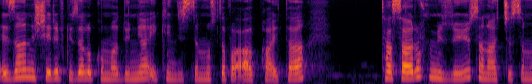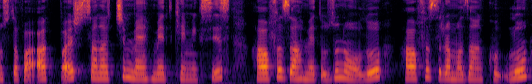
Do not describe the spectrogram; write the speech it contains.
Ezan-ı Şerif güzel okuma dünya ikincisi Mustafa Alpayta, Tasarruf müziği sanatçısı Mustafa Akbaş, sanatçı Mehmet Kemiksiz, Hafız Ahmet Uzunoğlu, Hafız Ramazan Kutlu,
